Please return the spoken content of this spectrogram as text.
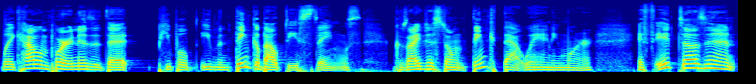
Like, how important is it that people even think about these things? Because I just don't think that way anymore. If it doesn't,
